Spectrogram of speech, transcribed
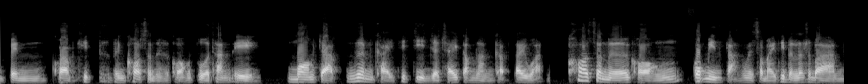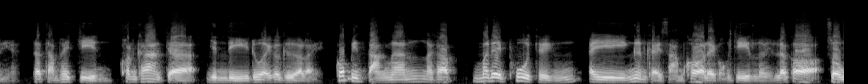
ๆ เป็นความคิดหรือเป็นข้อเสนอของตัวท่านเอง มองจากเงื่อนไขที่จีนจะใช้กำลังกับไต้หวัน ข้อเสนอของก๊กมินตั๋งในสมัยที่เป็นรัฐบาลเนี่ยและทำให้จีนค่อนข้างจะยินดีด้วยก็คืออะไรก๊กมินตั๋งนั้นนะครับไม่ได้พูดถึงไอ้เงื่อนไข 3 ข้ออะไรของจีนเลย แล้วก็ส่ง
